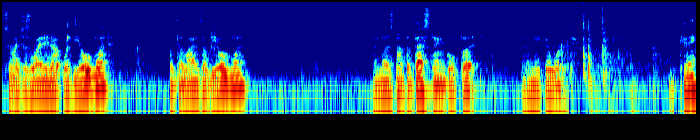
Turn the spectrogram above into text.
So I just line it up with the old one, with the lines of the old one. I know it's not the best angle, but I'm gonna make it work. Okay.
